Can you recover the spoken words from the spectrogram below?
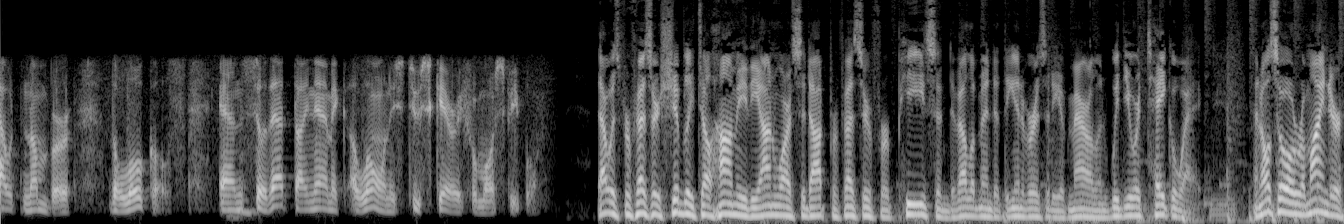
outnumber the locals, and mm-hmm. so that dynamic alone is too scary for most people. That was Professor Shibli Telhami, the Anwar Sadat Professor for Peace and Development at the University of Maryland, with your takeaway. And also a reminder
